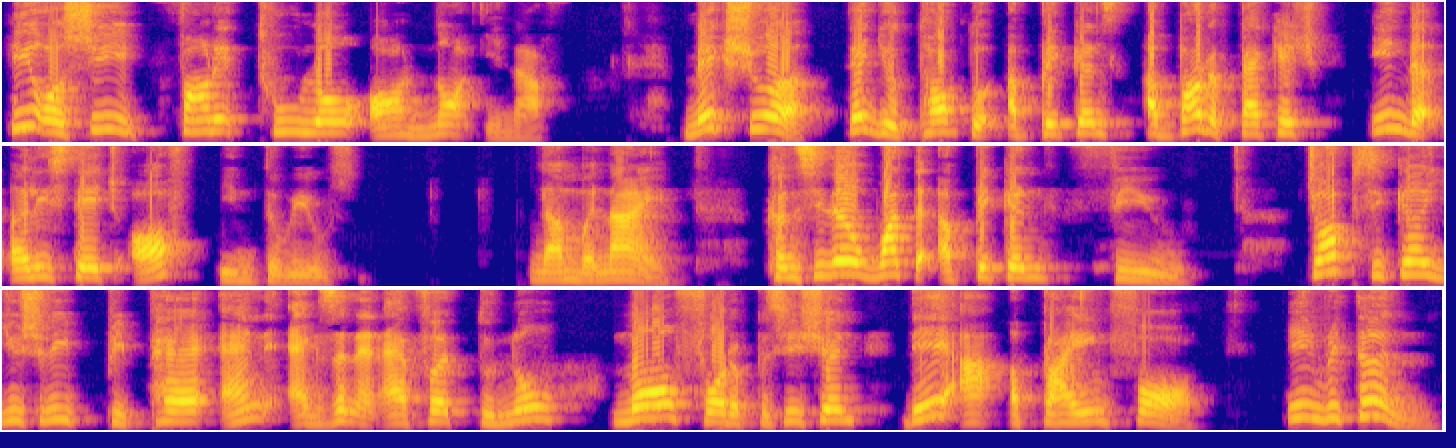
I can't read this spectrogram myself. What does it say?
he or she found it too low or not enough. Make sure that you talk to applicants about the package in the early stage of interviews. Number nine, consider what the applicant feel. Job seekers usually prepare and exert an effort to know more for the position they are applying for. In return,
